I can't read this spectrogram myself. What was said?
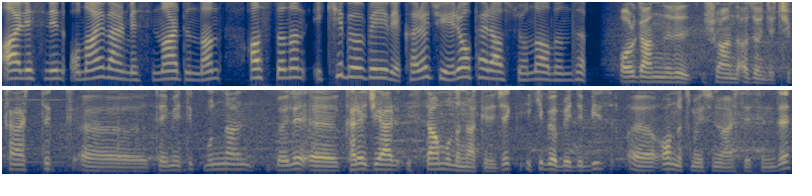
Ailesinin onay vermesinin ardından hastanın iki böbreği ve karaciğeri operasyonuna alındı. Organları şu anda az önce çıkarttık, e, temin ettik. Bundan böyle e, karaciğer İstanbul'da nakledecek. İki böbreği de biz e, 19 Mayıs Üniversitesi'nde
